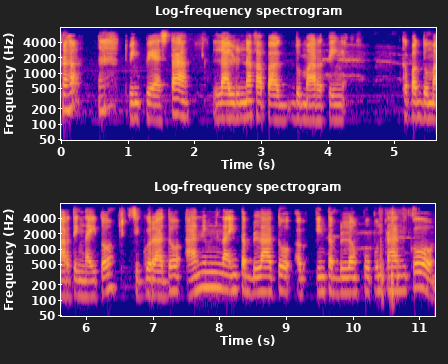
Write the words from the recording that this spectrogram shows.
tuwing fiesta. Lalo na kapag dumarating kapag dumarating na ito, sigurado anim na intablado, uh, intablang pupuntahan ko.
